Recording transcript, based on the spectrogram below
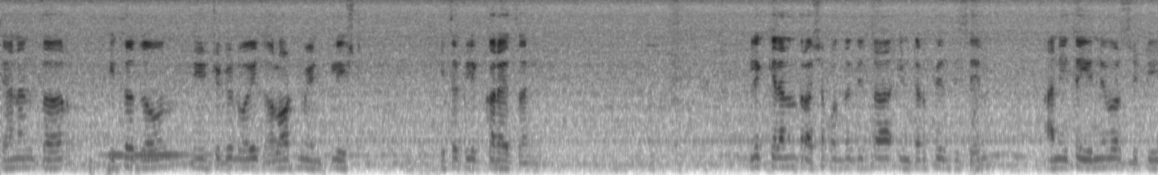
त्यानंतर इथं जाऊन इन्स्टिट्यूट वाईज अलॉटमेंट लिस्ट इथं क्लिक करायचं आहे. क्लिक केल्यानंतर अशा पद्धतीचा इंटरफेस दिसेल. आणि इथं युनिव्हर्सिटी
